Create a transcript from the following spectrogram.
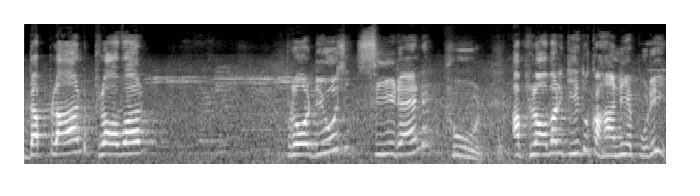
the plant flower produce seed and food अब फ्लावर की ही तो कहानी है पूरी।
